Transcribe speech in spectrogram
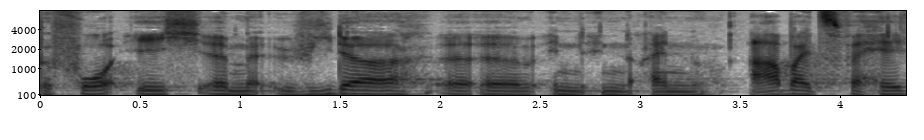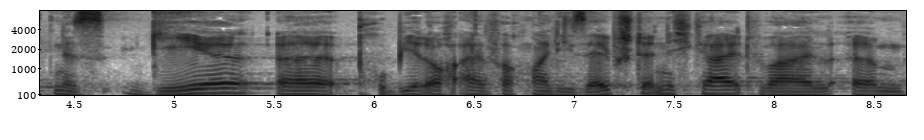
bevor ich ähm, wieder äh, in, in ein Arbeitsverhältnis gehe, äh, probier doch einfach mal die Selbstständigkeit, weil ähm,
